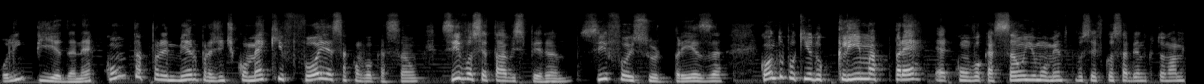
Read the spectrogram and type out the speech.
Olimpíada, né? Conta primeiro pra gente como é que foi essa convocação, se você estava esperando, se foi surpresa. Conta um pouquinho do clima pré-convocação e o momento que você ficou sabendo que o teu nome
